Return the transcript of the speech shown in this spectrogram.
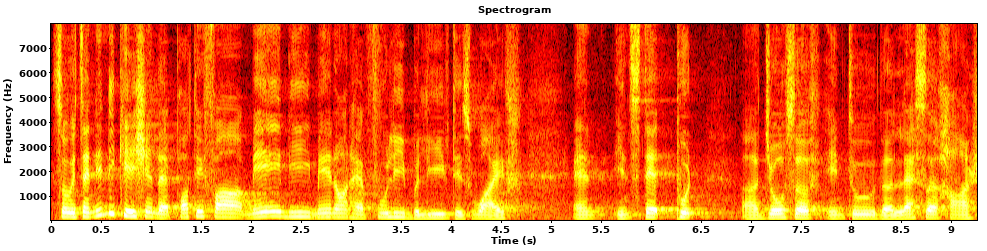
So it's an indication that Potiphar maybe may not have fully believed his wife and instead put uh, Joseph into the lesser harsh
